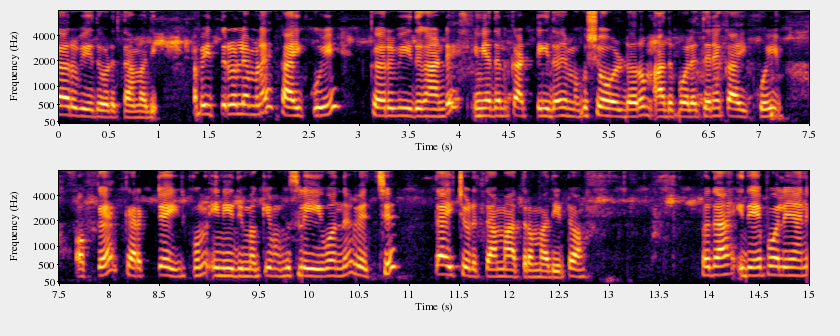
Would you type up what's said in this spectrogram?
കർവ് ചെയ്ത് കൊടുത്താൽ മതി. അപ്പോൾ ഇത്രയുള്ള നമ്മൾ കൈക്കുഴി കർവ് ചെയ്ത് കണ്ട് ഇനി അതൊന്ന് കട്ട് ചെയ്താൽ നമുക്ക് ഷോൾഡറും അതുപോലെ തന്നെ കൈക്കുഴിയും ഒക്കെ കറക്റ്റ് ആയിരിക്കും. ഇനി ഇതിമൊക്കെ നമുക്ക് സ്ലീവ് ഒന്ന് വെച്ച് തയ്ച്ചു കൊടുത്താൽ മാത്രം മതി കേട്ടോ അപ്പോൾ ഇതാ ഇതേപോലെ ഞാൻ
